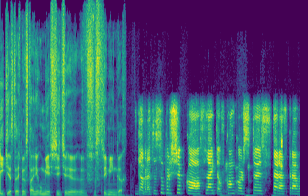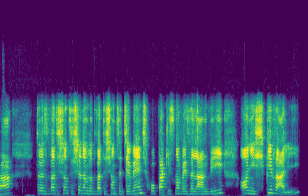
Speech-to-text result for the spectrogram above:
Plik jesteśmy w stanie umieścić y, w streamingach. Dobra, to super szybko. Flight of Concourse to jest stara sprawa. To jest 2007 do 2009. Chłopaki z Nowej Zelandii, oni śpiewali.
